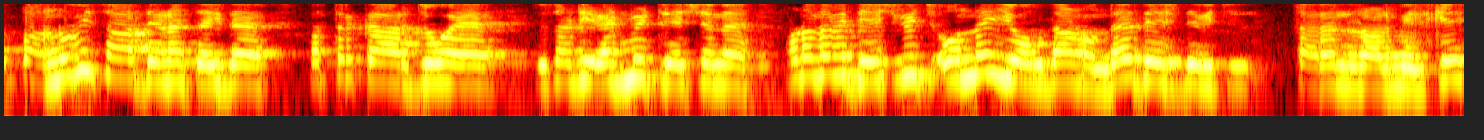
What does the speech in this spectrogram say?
ਉਹ ਤੁਹਾਨੂੰ ਵੀ ਸਾਥ ਦੇਣਾ ਚਾਹੀਦਾ ਹੈ। ਪੱਤਰਕਾਰ ਜੋ ਹੈ, ਜੋ ਸਾਡੀ ਐਡਮਿਨਿਸਟ੍ਰੇਸ਼ਨ ਹੈ, ਉਹਨਾਂ ਦਾ ਵੀ ਦੇਸ਼ ਵਿੱਚ ਉਨਾ ਹੀ ਯੋਗਦਾਨ ਹੁੰਦਾ ਹੈ, ਦੇਸ਼ ਦੇ ਵਿੱਚ ਸਾਰਿਆਂ ਨੂੰ ਨਾਲ ਮਿਲ ਕੇ।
